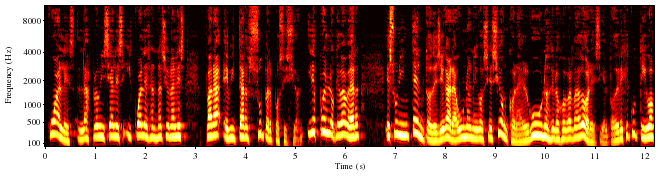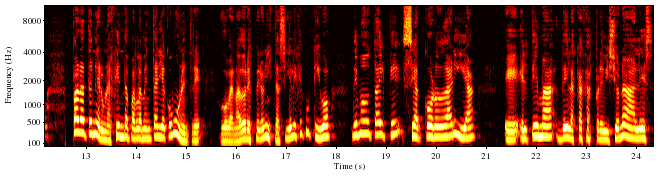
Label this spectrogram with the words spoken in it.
cuáles las provinciales y cuáles las nacionales para evitar superposición. Y después lo que va a haber es un intento de llegar a una negociación con algunos de los gobernadores y el Poder Ejecutivo para tener una agenda parlamentaria común entre gobernadores peronistas y el Ejecutivo, de modo tal que se acordaría eh, el tema de las cajas previsionales,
